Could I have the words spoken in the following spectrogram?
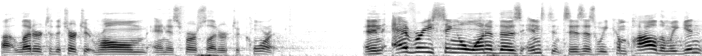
uh, letter to the church at Rome and his first letter to Corinth. And in every single one of those instances, as we compile them, we begin,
